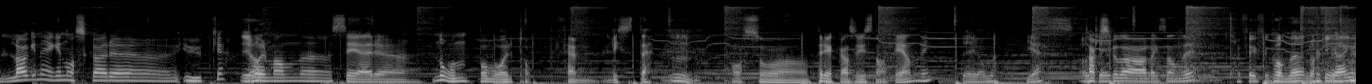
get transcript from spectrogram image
lag en egen Oscar-uke, Ja. hvor man eh, ser eh, noen på vår topp fem-liste. mm, Og så prekes vi snart igjen, vi. Det gjør vi. Yes. Okay. Takk skal du ha, Aleksander. Takk for at jeg fikk komme nok en gang.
